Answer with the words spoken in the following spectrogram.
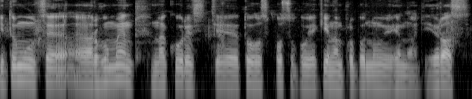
І тому це аргумент на користь е, того способу, який нам пропонує Геннадій. Раз,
